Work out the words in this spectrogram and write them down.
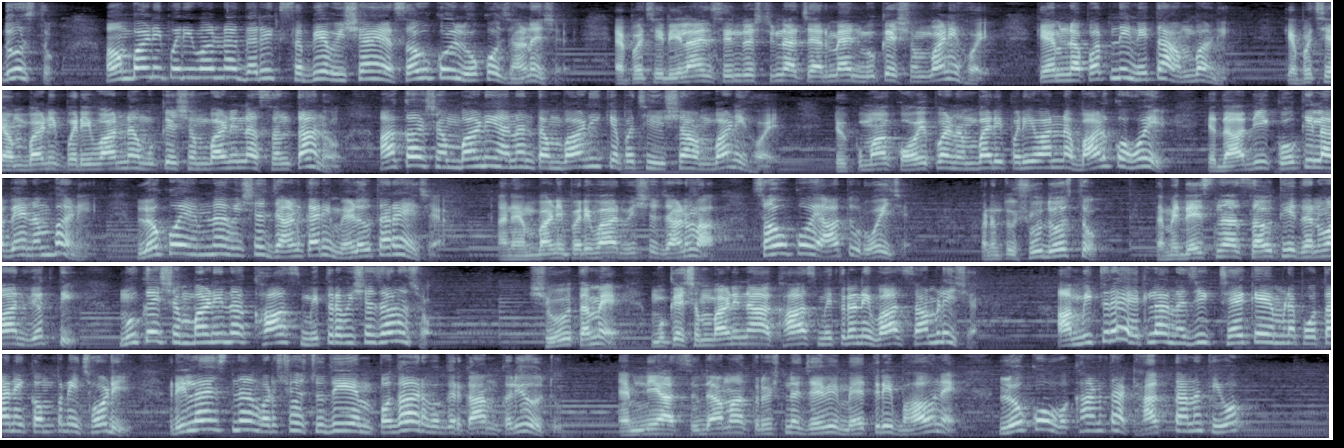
દોસ્તો, અંબાણી પરિવારના દરેક સભ્ય વિશે સૌ કોઈ લોકો જાણે છે એ પછી રિલાયન્સ ઇન્ડસ્ટ્રીના ચેરમેન મુકેશ અંબાણી હોય કે એમના પત્ની નીતા અંબાણી, કે પછી અંબાણી પરિવારના મુકેશ અંબાણીના સંતાનો આકાશ અંબાણી, અનંત અંબાણી કે પછી ઈશા અંબાણી હોય. ટૂંકમાં કોઈ પણ અંબાણી પરિવારના બાળકો હોય કે દાદી કોકિલાબેન અંબાણી, લોકો એમના વિશે જાણકારી મેળવતા રહે છે અને અંબાણી પરિવાર વિશે જાણવા સૌ કોઈ આતુર હોય છે. પરંતુ શું દોસ્તો, તમે દેશના સૌથી ધનવાન વ્યક્તિ મુકેશ અંબાણીના ખાસ મિત્ર વિશે જાણો છો? શું તમે મુકેશ અંબાણીના ખાસ મિત્રની વાત સાંભળી છે? આ મિત્ર એટલા નજીક છે કે એમણે પોતાની કંપની છોડી રિલાયન્સના વર્ષો સુધી એમ પગાર વગર કામ કર્યું હતું. એમની આ સુદામા કૃષ્ણ જેવી મૈત્રી ભાવને લોકો વખાણતા ઠાકતા નથી હો.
